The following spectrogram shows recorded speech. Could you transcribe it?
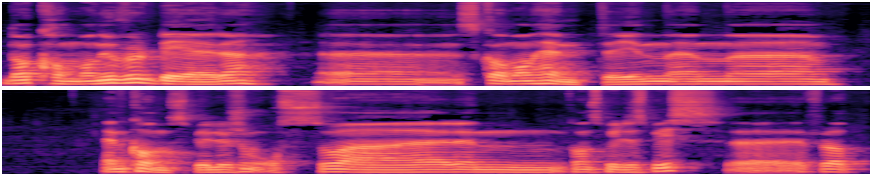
da kan man jo vurdere eh, Skal man hente inn en eh, en kantspiller som også en, kan spille spiss. Eh, for at,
